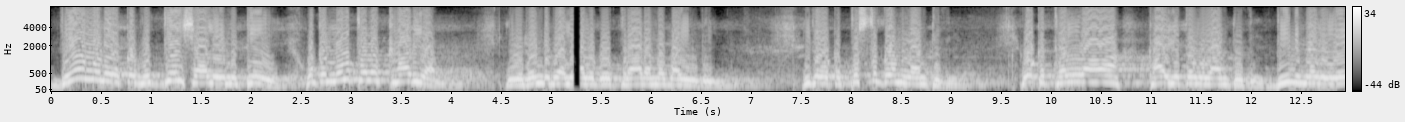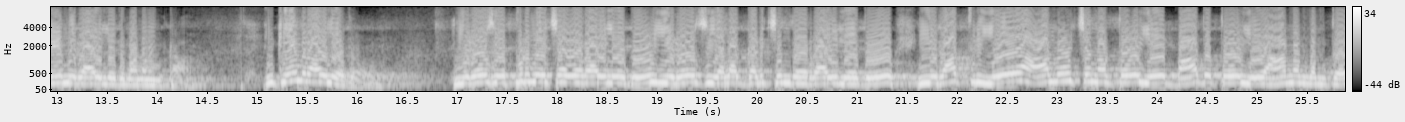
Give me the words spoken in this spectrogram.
దేవుని యొక్క ఉద్దేశాలు ఏమిటి? ఒక నూతన కార్యం. ఈ రెండు వేల నాలుగు ప్రారంభమైంది. ఇది ఒక పుస్తకం లాంటిది. ఒక తెల్ల కాగితం లాంటిది. దీని మీద ఏమి రాయలేదు మనం ఇంకా. ఇంకేం రాయలేదు? ఈరోజు ఎప్పుడు లేచావో రాయలేదు ఈ రోజు ఎలా గడిచిందో రాయలేదు ఈ రాత్రి ఏ ఆలోచనతో ఏ బాధతో ఏ ఆనందంతో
